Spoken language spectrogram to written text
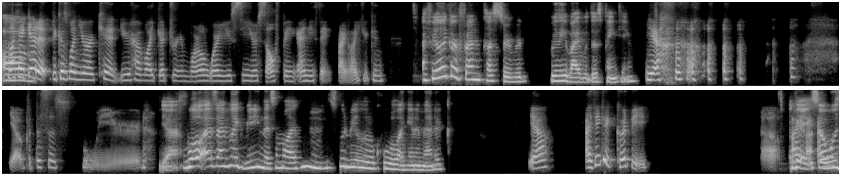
Like I Um, get it because when you're a kid, you have like a dream world where you see yourself being anything, right? Like you can, I feel like our friend Custer would really vibe with this painting. yeah, yeah. But this is weird. Yeah. Well, as I'm like reading this, I'm like, hmm, this would be a little cool, like animatic. Yeah, I think it could be. Uh, I- Okay, I, I so would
